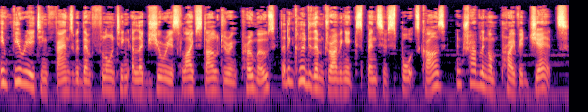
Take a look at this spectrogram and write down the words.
infuriating fans with them flaunting a luxurious lifestyle during promos that included them driving expensive sports cars and traveling on private jets.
